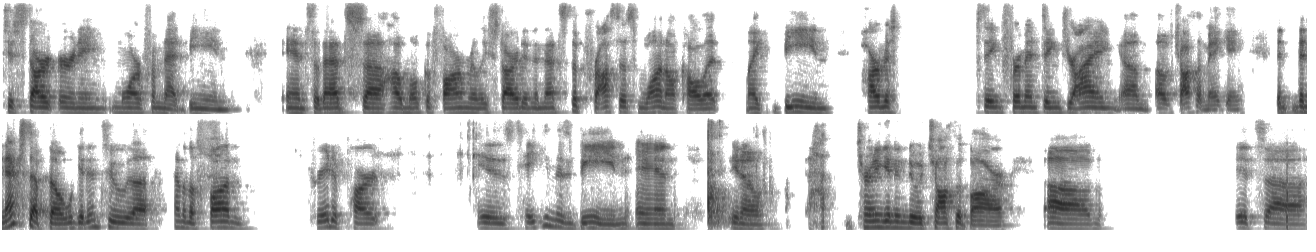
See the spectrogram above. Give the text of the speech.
to start earning more from that bean. And so that's uh, how Moka Farm really started. And that's the process one, I'll call it like bean harvesting, fermenting, drying um, of chocolate making. The, the next step, though, we'll get into uh, kind of the fun, creative part is taking this bean and, you know, turning it into a chocolate bar. Um, it's uh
